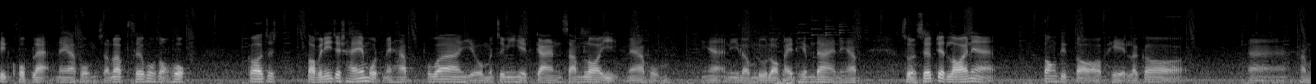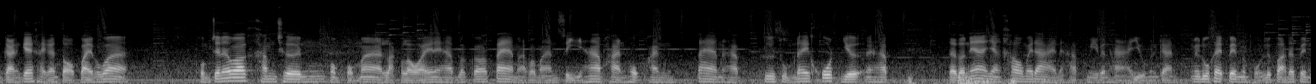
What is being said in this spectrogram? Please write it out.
สิทธิ์ครบแล้วนะครับผมสำหรับเซิร์ฟ626 ก็จะต่อไปนี้จะใช้ให้หมดนะครับ เพราะว่าเดี๋ยวมันจะมีเหตุการณ์ซ้ำรอยอีกนะครับผมนี่ฮะนี่เรามาดูล็อกไอเทมได้นะครับ ส่วนเซิร์ฟ700 เนี่ยต้องติดต่อเพจแล้วก็ทำการแก้ไขกันต่อไป เพราะว่าผมจะได้ว่าคำเชิญของผมอะหลักร้อยนะครับ แล้วก็แต้มประมาณ 4 5 0 0 0 6,000 แต้มนะครับ คือสุ่มได้โคตรเยอะนะครับ แต่ตอนนี้ยังเข้าไม่ได้นะครับ มีปัญหาอยู่เหมือนกัน ไม่รู้ใครเป็นเหมือนผมหรือเปล่า ถ้าเป็น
